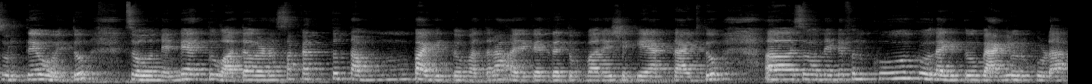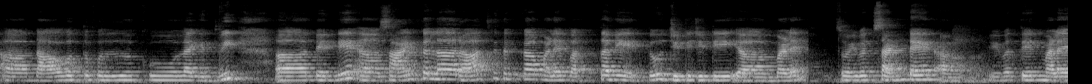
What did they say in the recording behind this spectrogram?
ಸುರ್ತೇ ಹೋಯ್ತು. ಸೊ ನೆನ್ನೆ ಅಂತೂ ವಾತಾವರಣ ಸಖತ್ತು ತಂಪಾಗಿತ್ತು ಮಾತ್ರ, ಯಾಕೆಂದ್ರೆ ತುಂಬಾನೇ ಸೆಕೆ ಆಗ್ತಾ ಇತ್ತು. ಸೊ ನಿನ್ನೆ ಫುಲ್ ಕೂಲ್ ಕೂಲ್ ಆಗಿತ್ತು. ಬ್ಯಾಂಗ್ಳೂರು ಕೂಡ ನಾವತ್ತು ಫುಲ್ ಕೂಲ್ ಆಗಿದ್ವಿ. ನಿನ್ನೆ ಸಾಯಂಕಾಲ ರಾತ್ರಿ ತನಕ ಮಳೆ ಬರ್ತಾನೆ ಇತ್ತು, ಜಿಟಿ ಜಿಟಿ ಮಳೆ. ಸೊ ಇವತ್ತು ಸಂಡೇ ಇವತ್ತೇನು ಮಳೆ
